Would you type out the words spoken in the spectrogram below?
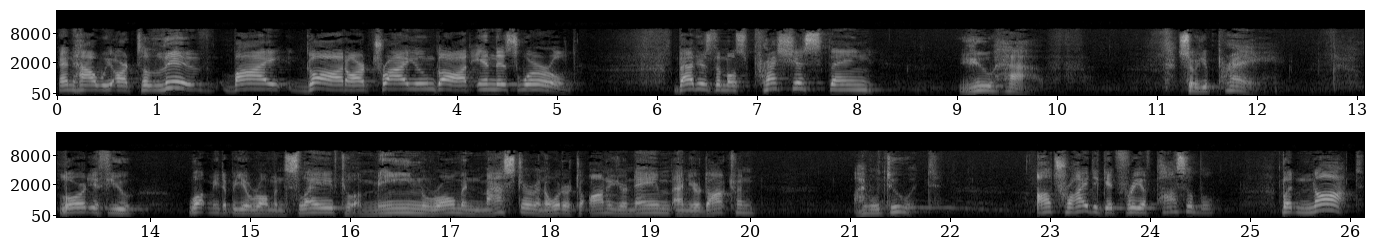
and how we are to live by God, our triune God, in this world. That is the most precious thing you have. So you pray, Lord, if you want me to be a Roman slave to a mean Roman master in order to honor your name and your doctrine, I will do it. I'll try to get free if possible but not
